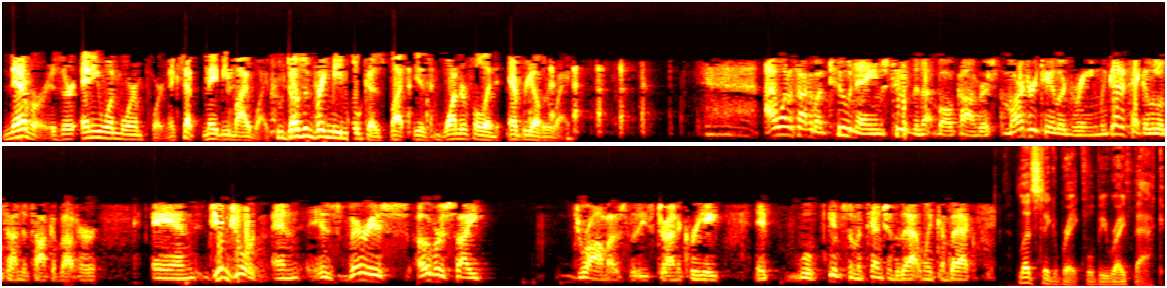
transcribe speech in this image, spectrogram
never is there anyone more important, except maybe my wife, who doesn't bring me mochas, but is wonderful in every other way. I want to talk about two names, two of the Nutball Congress. Marjorie Taylor Greene. We've got to take a little time to talk about her. And Jim Jordan and his various oversight dramas that he's trying to create. If we'll give some attention to that when we come back. Let's take a break. We'll be right back.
